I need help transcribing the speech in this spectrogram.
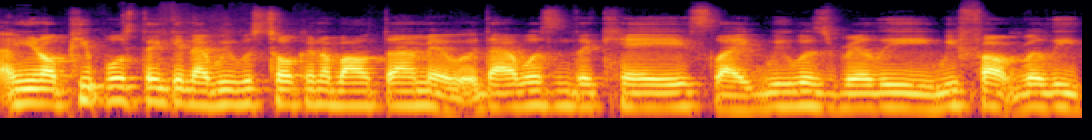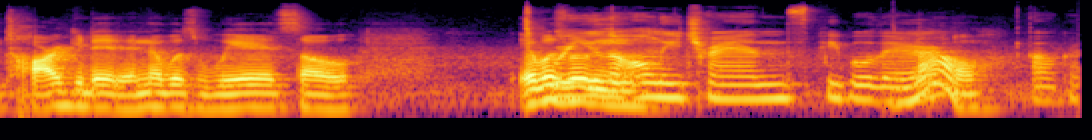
And you know, people thinking that we was talking about them. It that wasn't the case. Like we was really we felt really targeted, and it was weird. So it was. Were really, you the only trans people there? No. Okay.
